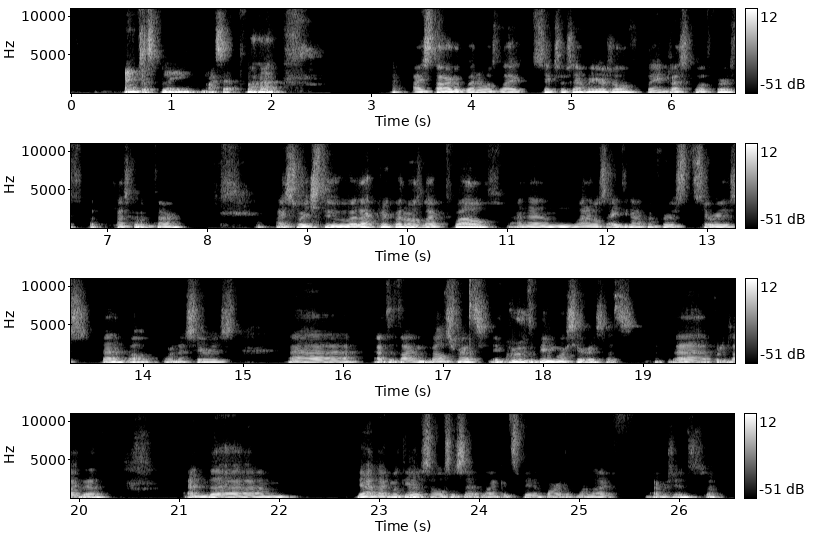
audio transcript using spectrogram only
and just playing myself. I started when I was like six or seven years old, playing classical at first, classical guitar. I switched to electric when I was like 12, and then when I was 18, I had my first serious band, well, more or less serious. Uh, at the time, Rats. It grew to be more serious, let's uh, put it like that. And um, yeah, like Matthias also said, like it's been a part of my life ever since. So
